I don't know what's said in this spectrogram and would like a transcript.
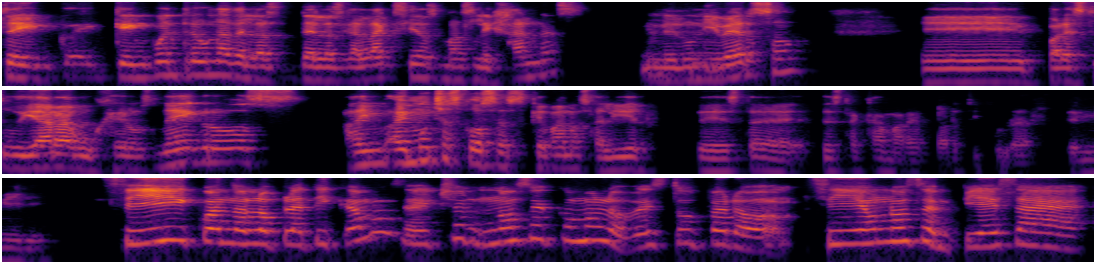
que encuentre una de las, de las galaxias más lejanas en el universo eh, para estudiar agujeros negros, hay, hay, muchas cosas que van a salir de, este, de esta cámara en particular, de MIDI. Sí, cuando lo platicamos, de hecho, no sé cómo lo ves tú, pero sí, uno se empieza,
